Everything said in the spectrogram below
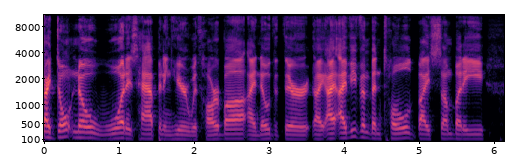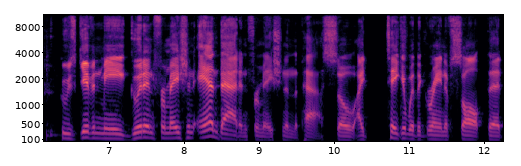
I don't know what is happening here with Harbaugh. I know that there I, I I've even been told by somebody who's given me good information and bad information in the past. So I take it with a grain of salt that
